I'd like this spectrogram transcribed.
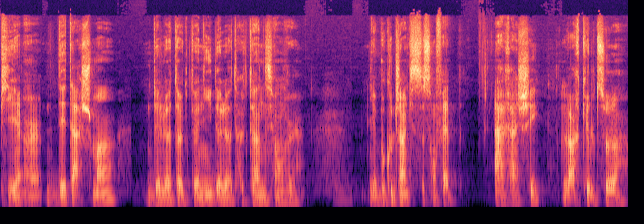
puis un détachement de l'autochtonie de l'autochtone, si on veut. Il y a beaucoup de gens qui se sont fait arracher leur culture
